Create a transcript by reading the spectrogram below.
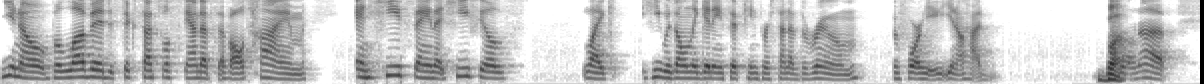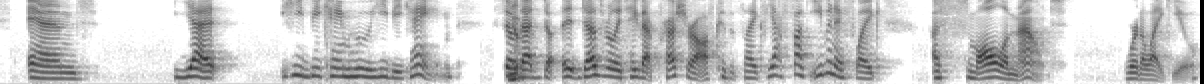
you know, beloved, successful stand-ups of all time. And he's saying that he feels like he was only getting 15% of the room before he, you know, had But blown up. And yet he became who he became. So Yep. that do- it does really take that pressure off because it's like, yeah, fuck, even if like a small amount were to like you,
